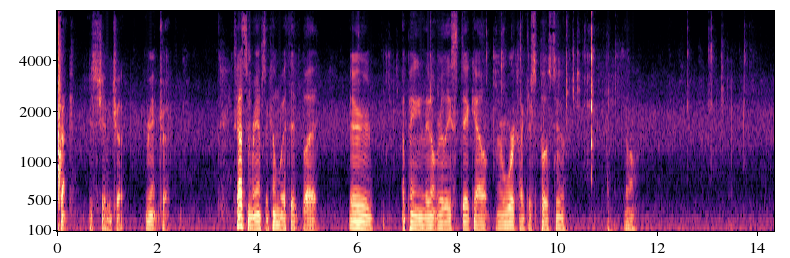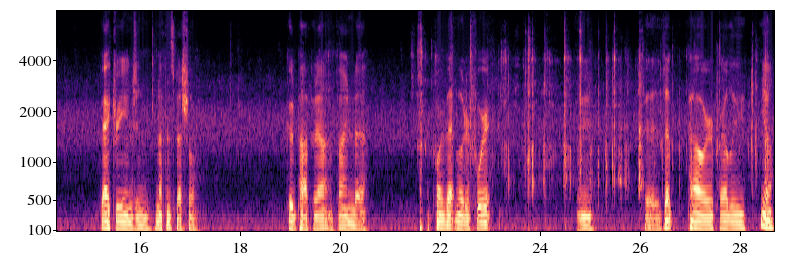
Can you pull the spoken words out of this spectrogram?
truck. Just Chevy truck. Ramp truck. It's got some ramps that come with it but they're a pain. They don't really stick out or work like they're supposed to. So, factory engine, nothing special. Could pop it out and find a, a Corvette motor for it. Because that power probably, you know,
